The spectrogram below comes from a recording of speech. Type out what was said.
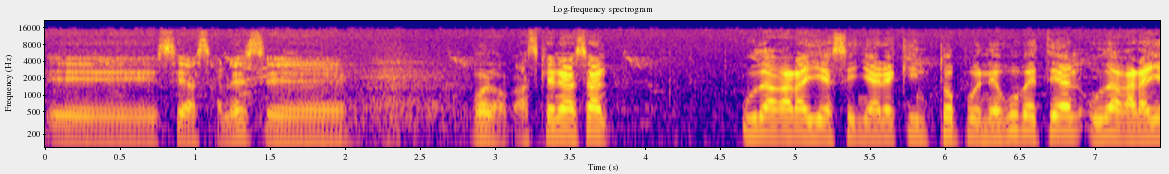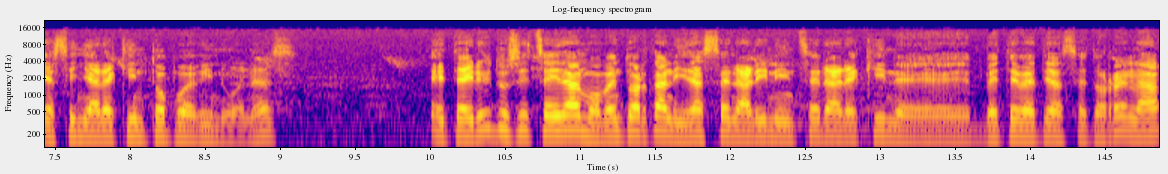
e, zea zan, ez? E, bueno, azkena zan, uda garaia zinarekin topo, negu betean uda garaia zinarekin topo egin nuen, ez? Eta iruditu zitzaidan, momentu hartan idazten ari nintzerarekin e, bete-betean zetorrela,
